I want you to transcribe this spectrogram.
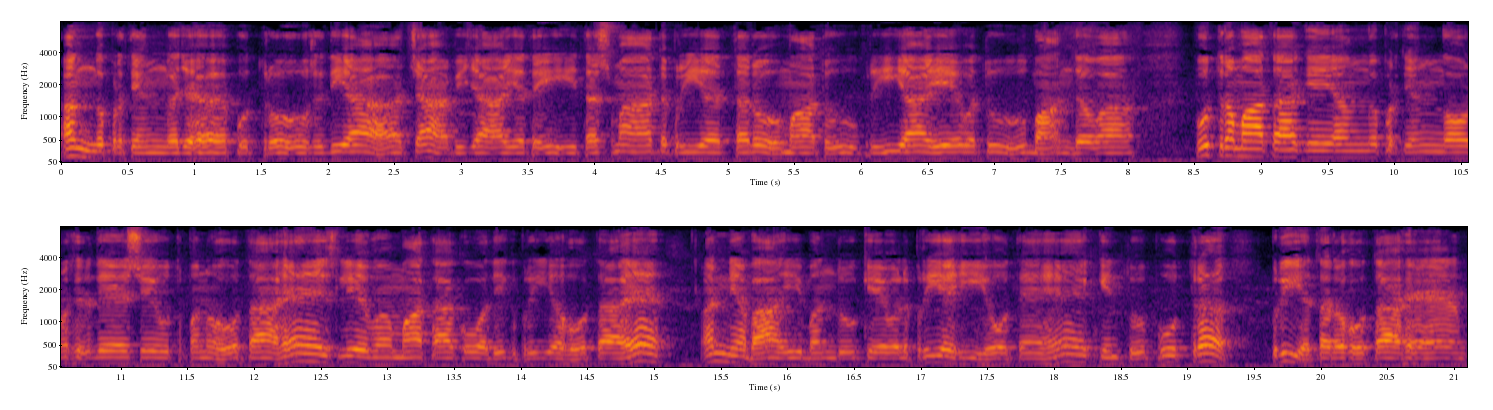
अंग प्रत्यंगज पुत्रो हृदया चाभिजायते तस्मात् प्रियतरो मातु प्रिया एव तु बांधवा। पुत्र माता के अंग प्रत्यंग और हृदय से उत्पन्न होता है, इसलिए वह माता को अधिक प्रिय होता है। अन्य भाई बंधु केवल प्रिय ही होते हैं, किंतु पुत्र प्रियतर होता है।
